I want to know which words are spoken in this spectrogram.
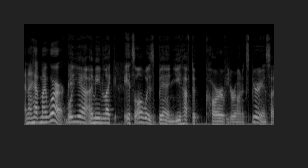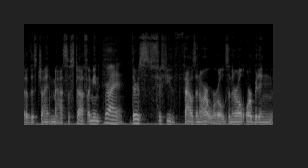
and I have my work. Well, yeah, I mean, like it's always been. You have to carve your own experience out of this giant mass of stuff. I mean, right? There's fifty thousand art worlds, and they're all orbiting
